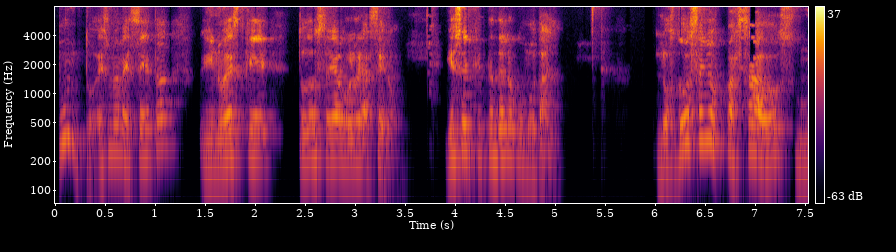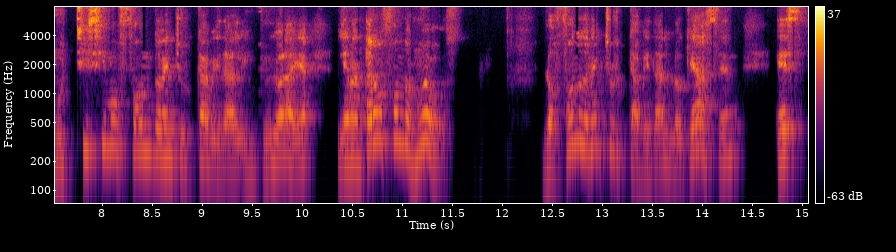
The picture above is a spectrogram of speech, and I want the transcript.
Punto. Es una meseta y no es que todo se vaya a volver a cero. Y eso hay que entenderlo como tal. Los dos años pasados, muchísimos fondos de Venture Capital, incluido la levantaron fondos nuevos. Los fondos de Venture Capital lo que hacen es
